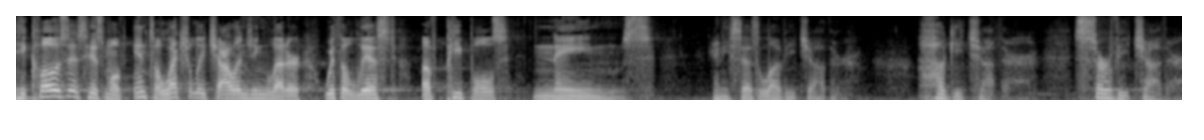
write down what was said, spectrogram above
he closes his most intellectually challenging letter with a list of people's names. And he says, Love each other, hug each other, serve each other.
